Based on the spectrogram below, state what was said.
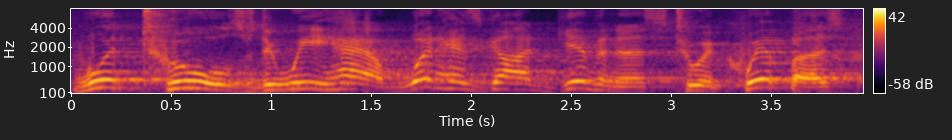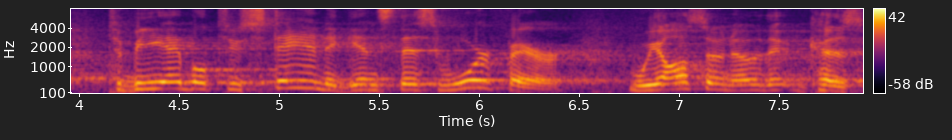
What tools do we have? What has God given us to equip us to be able to stand against this warfare? We also know that because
